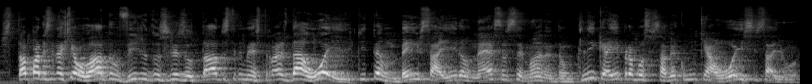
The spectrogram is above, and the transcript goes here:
Está aparecendo aqui ao lado o vídeo dos resultados trimestrais da Oi, que também saíram nessa semana. Então clica aí para você saber como que a Oi se saiu.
